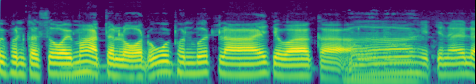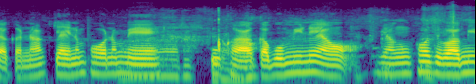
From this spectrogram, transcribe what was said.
ยเพิ่นก็ซอยมาตลอดโอ้ยเพิ่นเบิดหลายจะว่ากะโดย อ่าโดยเฮ็ดจังได๋แหละก็หนักใจน้ำพ่อน้ำแม่อ่าผู้ขาก็บ่มีแนวหยังพอสิว่ามี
